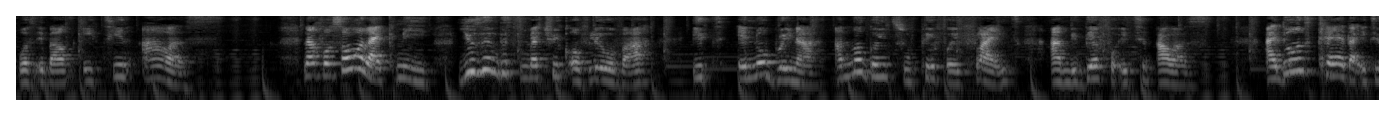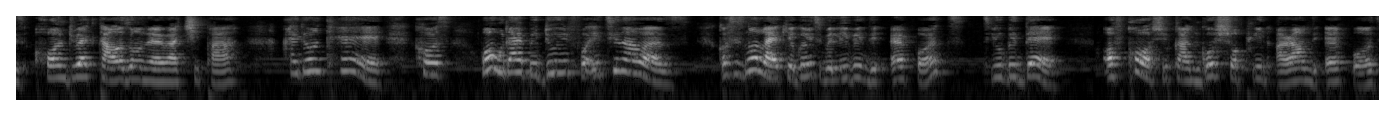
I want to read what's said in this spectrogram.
was about 18 hours. Now, for someone like me, using this metric of layover, it's a no-brainer. I'm not going to pay for a flight and be there for 18 hours. I don't care that it is 100,000 naira cheaper. I don't care. Because what would I be doing for 18 hours? Because it's not like you're going to be leaving the airport. You'll be there. Of course, you can go shopping around the airport,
